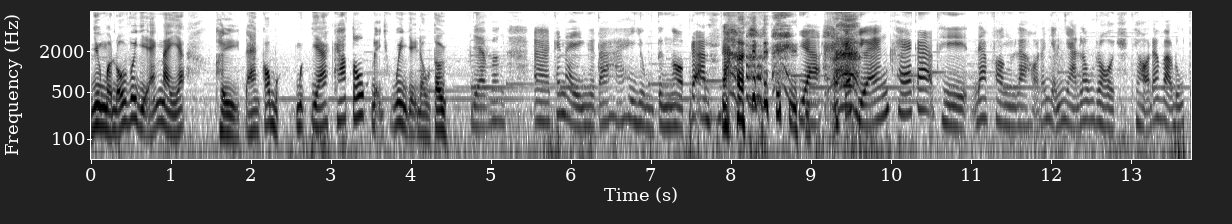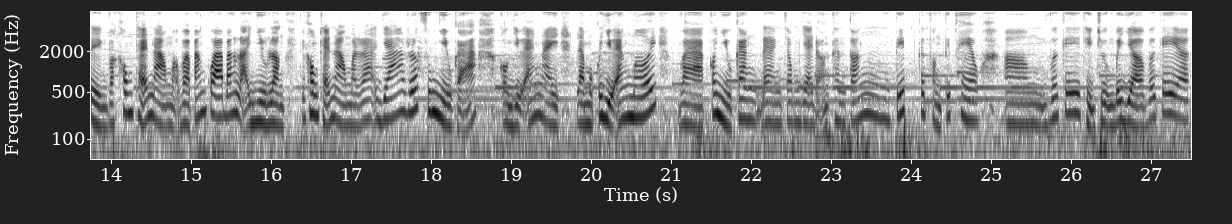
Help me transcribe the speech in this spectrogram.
Nhưng mà đối với dự án này á, thì đang có một mức giá khá tốt để cho quý anh chị đầu tư. Dạ vâng, à, cái này người ta hay dùng từ ngộp đó anh. Dạ, các dự án khác á, thì đa phần là họ đã nhận nhà lâu rồi Thì họ đã vào đủ tiền và không thể nào mà và bán qua bán lại nhiều lần Thì không thể nào mà ra giá rớt xuống nhiều cả. Còn dự án này là một cái dự án mới Và có nhiều căn đang trong giai đoạn thanh toán tiếp cái phần tiếp theo. À, Với cái thị trường bây giờ, với cái uh,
